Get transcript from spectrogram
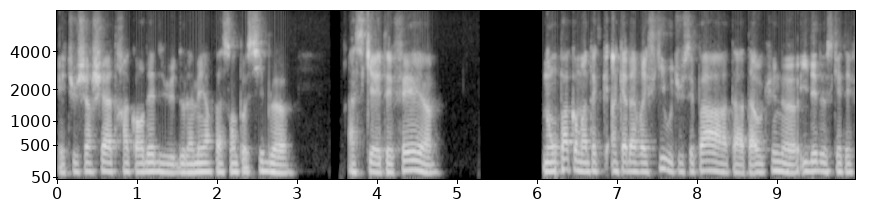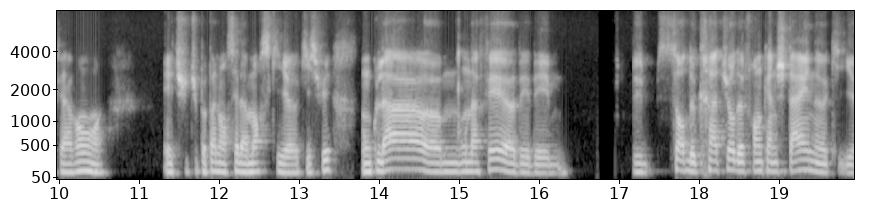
et tu cherchais à te raccorder de la meilleure façon possible à ce qui a été fait. Non pas comme un, cadavre exquis où tu sais pas, tu n'as aucune euh, idée de ce qui a été fait avant euh, et tu, tu peux pas lancer la morse qui, euh, qui suit. Donc là, on a fait des, sortes de créatures de Frankenstein qui,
